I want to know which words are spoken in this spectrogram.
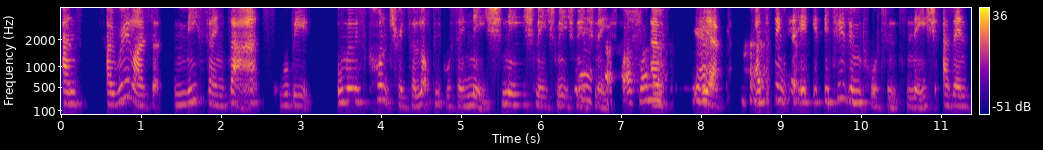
and I realize that me saying that will be almost contrary to a lot of people say niche, niche, niche, niche, niche, niche. That's what I was wondering. Um, yeah, yeah. i think it, it is important to niche as in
